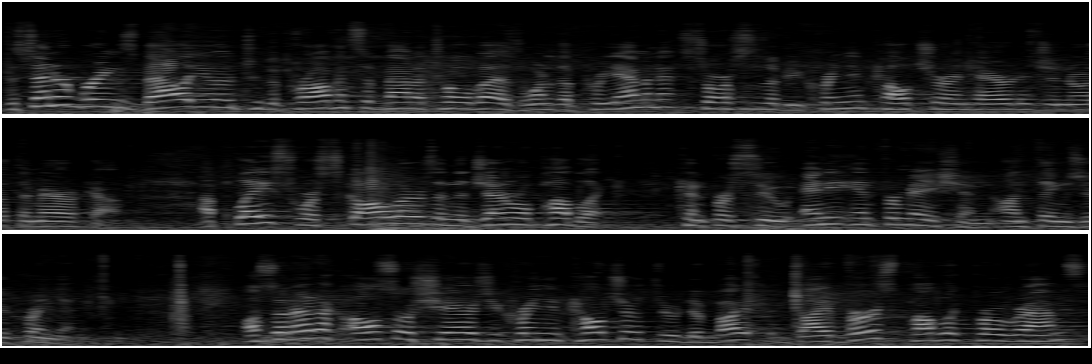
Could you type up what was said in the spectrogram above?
The center brings value to the province of Manitoba as one of the preeminent sources of Ukrainian culture and heritage in North America, a place where scholars and the general public can pursue any information on things Ukrainian. Oseredok also shares Ukrainian culture through diverse public programs,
